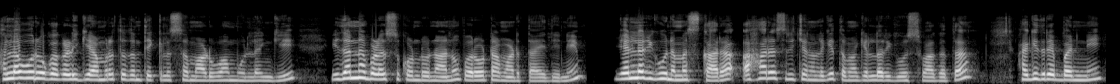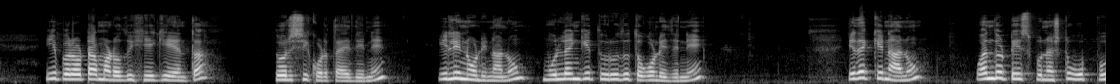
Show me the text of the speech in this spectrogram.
ಹಲವು ರೋಗಗಳಿಗೆ ಅಮೃತದಂತೆ ಕೆಲಸ ಮಾಡುವ ಮೂಲಂಗಿ. ಇದನ್ನು ಬಳಸಿಕೊಂಡು ನಾನು ಪರೋಟ ಮಾಡ್ತಾ ಇದ್ದೀನಿ. ಎಲ್ಲರಿಗೂ ನಮಸ್ಕಾರ. ಆಹಾರ ಶ್ರೀ ಚಾನಲ್ಗೆ ತಮಗೆಲ್ಲರಿಗೂ ಸ್ವಾಗತ. ಹಾಗಿದ್ರೆ ಬನ್ನಿ, ಈ ಪರೋಟ ಮಾಡೋದು ಹೇಗೆ ಅಂತ ತೋರಿಸಿ ಕೊಡ್ತಾ ಇದ್ದೀನಿ. ಇಲ್ಲಿ ನೋಡಿ ನಾನು ಮೂಲಂಗಿ ತುರಿದು ತೊಗೊಂಡಿದ್ದೀನಿ. ಇದಕ್ಕೆ ನಾನು ಒಂದು ಟೀ ಸ್ಪೂನಷ್ಟು ಉಪ್ಪು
